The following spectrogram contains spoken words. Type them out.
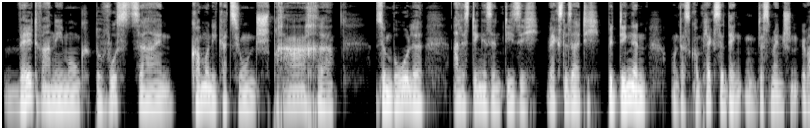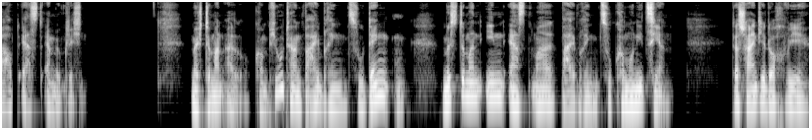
Weltwahrnehmung, Bewusstsein, Kommunikation, Sprache, Symbole alles Dinge sind, die sich wechselseitig bedingen und das komplexe Denken des Menschen überhaupt erst ermöglichen. Möchte man also Computern beibringen zu denken, müsste man ihnen erstmal beibringen zu kommunizieren. Das scheint jedoch, wie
